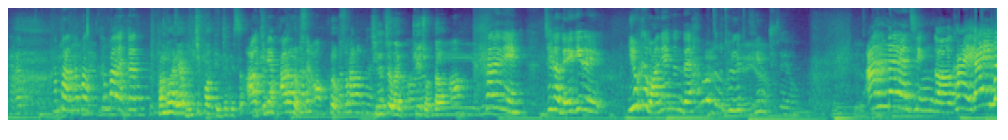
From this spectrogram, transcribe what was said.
가위바위보 한판 한 판 한 판에 끝. 한 판이야? 묵집밥 괜찮겠어? 아 그냥 바로 한 판에 어 없어? 바로 한 판에 진짜 나 기회 줬다. 어 사장님 제가 내기를 이렇게 많이 했는데 한 번쯤은 저희한테 기회를 주세요. 안 내면 진거 가위가위보!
